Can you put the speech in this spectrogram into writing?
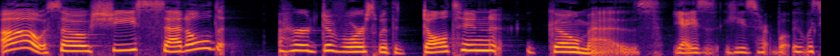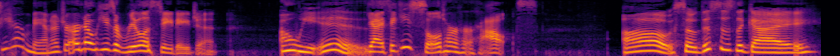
Oh, so she settled her divorce with Dalton Gomez. Yeah, he's he's her. Was he her manager? Or no, he's a real estate agent. Oh, he is. Yeah, I think he sold her her house. Oh, so this is the guy.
